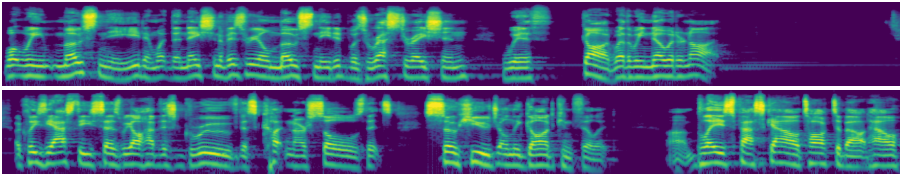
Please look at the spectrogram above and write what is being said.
What we most need and what the nation of Israel most needed was restoration with God, whether we know it or not. Ecclesiastes says we all have this groove, this cut in our souls that's so huge, only God can fill it. Uh, Blaise Pascal talked about how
